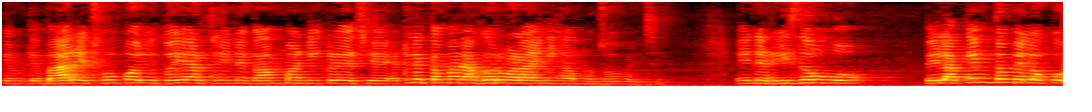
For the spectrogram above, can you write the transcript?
કેમ કે બારે છોકરીઓ તૈયાર થઈને ગામમાં નીકળે છે, એટલે તમારા ઘરવાળા એની સામું જોવે છે. એને રીઝવવો. પહેલાં કેમ તમે લોકો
